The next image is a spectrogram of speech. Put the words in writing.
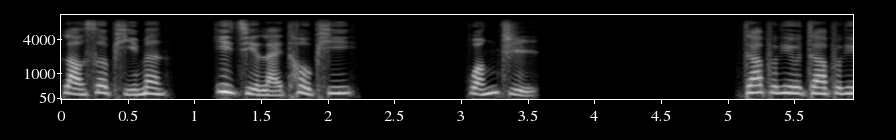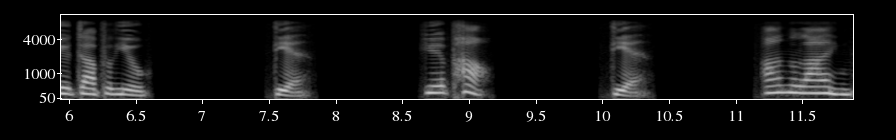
老色皮们，一起来透批！网址：w w w 点约炮点 online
